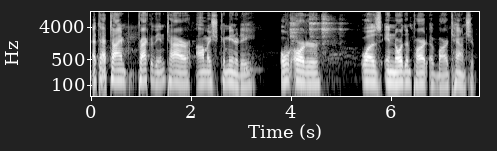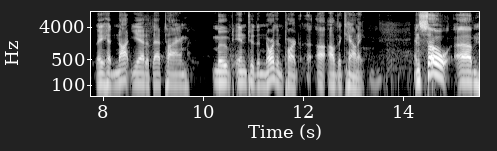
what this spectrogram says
at that time, practically the entire Amish community, Old Order, was in northern part of Barr Township. They had not yet at that time moved into the northern part uh, of the county. And so, um,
